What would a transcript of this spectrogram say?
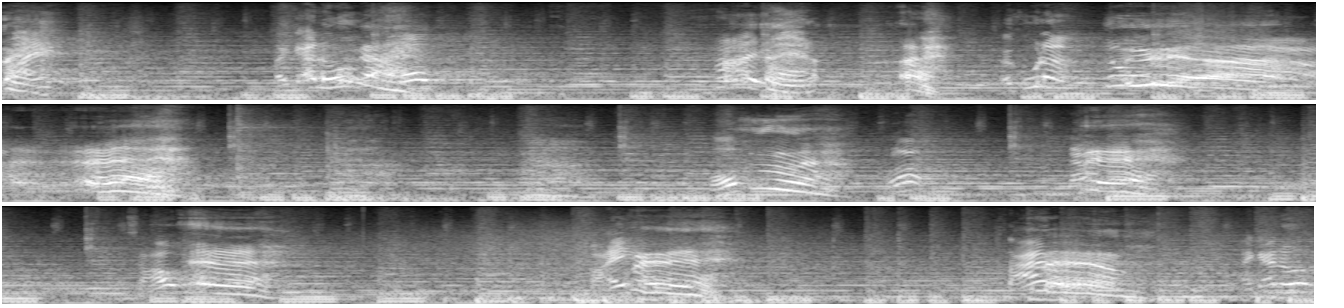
Bảy. Bảy cái đúng, một. Hai. Cái cú nè. Bốn cố lên. Năm. Sáu. Bảy. Tám. Hai cái đúng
